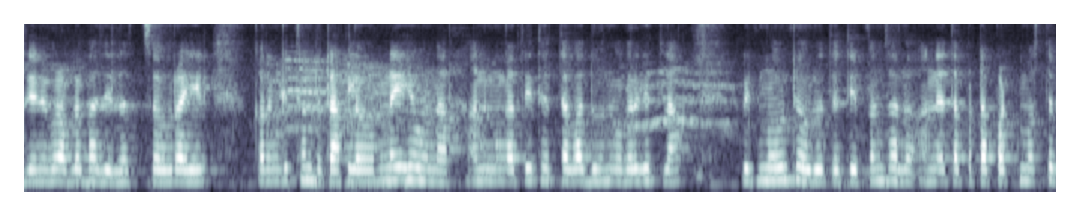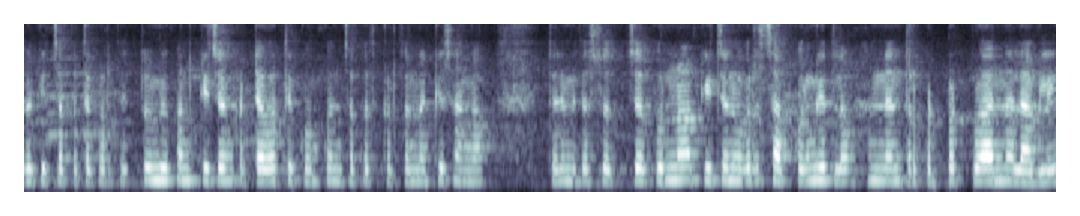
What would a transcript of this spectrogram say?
जेणेकरून आपल्या भाजीला चव राहील. कारण की थंड टाकल्यावर नाही हे होणार. आणि मग आता इथे तवा धुवून वगैरे घेतला. पीठ मळून ठेवलं होतं ते पण झालं. आणि आता पटापट मस्तपैकी चपात्या करते. तुम्ही पण किचन कट्ट्यावरती कोण कोण करतो करता नक्की सांगा. तर मी तर स्वच्छ पूर्ण किचन वगैरे साफ करून घेतलं. आणि नंतर पटपट पोळ्यांना लागले.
